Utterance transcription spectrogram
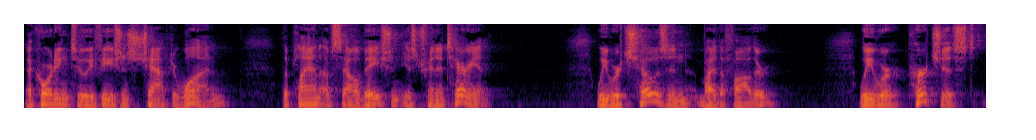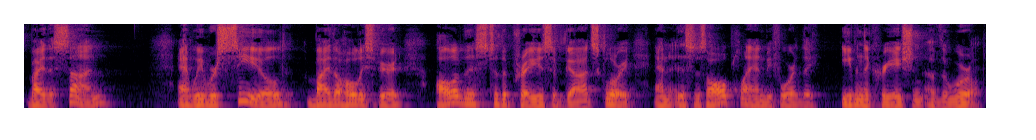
According to Ephesians chapter 1, the plan of salvation is Trinitarian. We were chosen by the Father, we were purchased by the Son, and we were sealed by the Holy Spirit. All of this to the praise of God's glory. And this is all planned before the, even the creation of the world.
